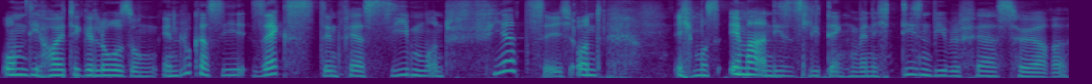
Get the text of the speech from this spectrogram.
um die heutige Losung in Lukas 6, den Vers 47. Und ich muss immer an dieses Lied denken, wenn ich diesen Bibelvers höre.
